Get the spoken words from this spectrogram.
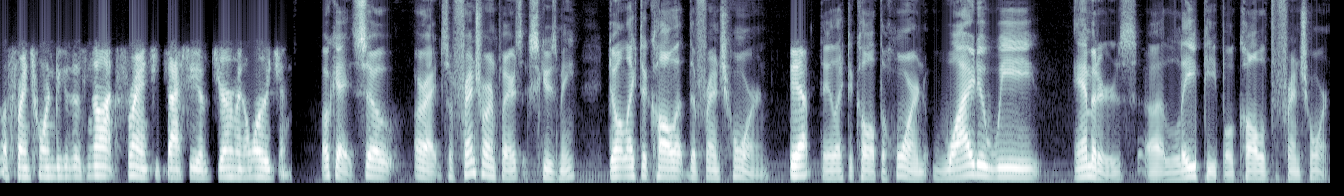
a French horn because it's not French. It's actually of German origin. Okay, so all right, so French horn players, excuse me, don't like to call it the French horn. Yeah. They like to call it the horn. Why do we amateurs, uh, lay people, call it the French horn?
